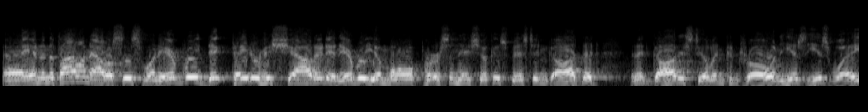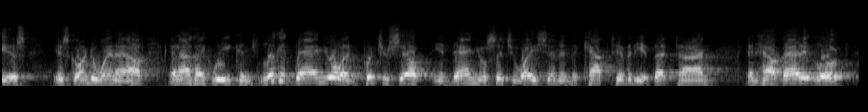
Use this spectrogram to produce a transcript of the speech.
Uh, and in the final analysis, when every dictator has shouted and every immoral person has shook his fist in God, that, that God is still in control and his, his way is, is going to win out. And I think we can look at Daniel and put yourself in Daniel's situation in the captivity at that time and how bad it looked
